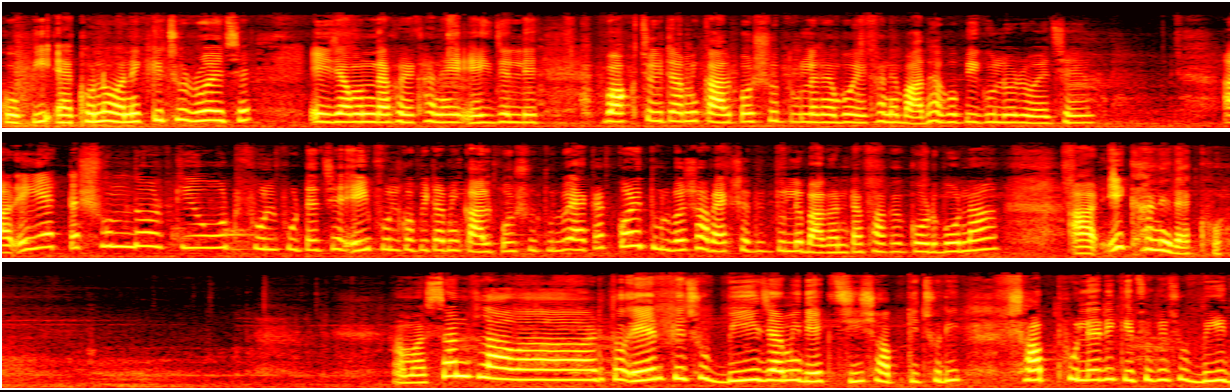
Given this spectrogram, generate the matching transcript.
কপি। এখনও অনেক কিছু রয়েছে। এই যেমন দেখো এখানে এই যে বকচইটা আমি কাল পরশু তুলে নেব, এখানে বাঁধাকপিগুলো রয়েছে। আর এই একটা সুন্দর কিউট ফুল ফুটেছে, এই ফুলকপিটা আমি কাল পরশু তুলবো, এক এক করে তুলবো, সব একসাথে তুললে বাগানটা ফাঁকা করব না। আর এখানে দেখো, আমার সানফ্লাওয়ার তো এর কিছু বীজ আমি দেখছি, সব কিছুরই, সব ফুলেরই কিছু কিছু বীজ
